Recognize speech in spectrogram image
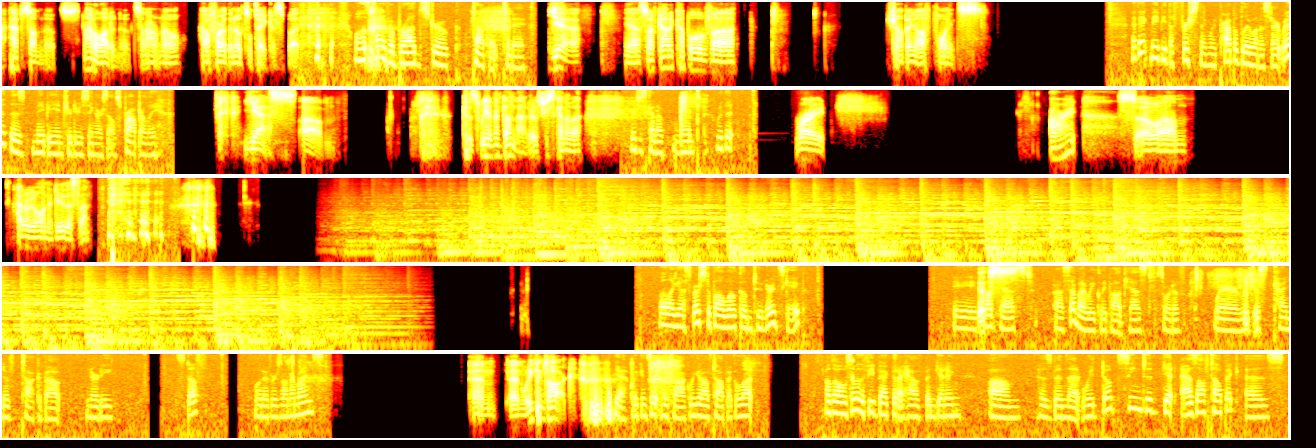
I have some notes, not a lot of notes, and I don't know how far the notes will take us, but well, it's kind of a broad stroke topic today. yeah, yeah. So I've got a couple of uh, jumping off points. I think maybe the first thing we probably want to start with is maybe introducing ourselves properly. Yes, um, because we haven't done that. It was just kind of a We just kind of went with it. right. All right. So, um, how do we want to do this then? well, I guess first of all, welcome to Nerdscape, a Yes. podcast, a semi-weekly podcast, sort of, where we just kind of talk about nerdy stuff, whatever's on our minds. and and we can talk. Yeah, we can certainly talk. We get off topic a lot. Although some of the feedback that I have been getting um, has been that we don't seem to get as off topic as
